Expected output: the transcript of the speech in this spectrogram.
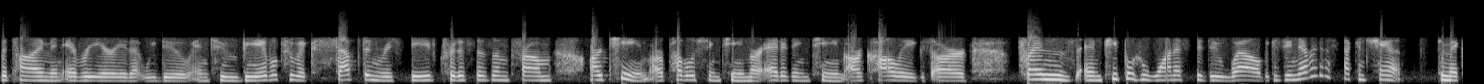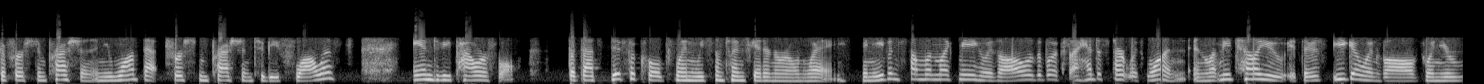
the time in every area that we do and to be able to accept and receive criticism from our team, our publishing team, our editing team, our colleagues, our friends and people who want us to do well because you never get a second chance to make a first impression, and you want that first impression to be flawless and to be powerful. But that's difficult when we sometimes get in our own way. And even someone like me who has all of the books, I had to start with one. And let me tell you, if there's ego involved when you're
